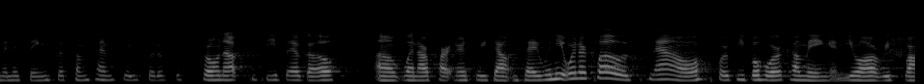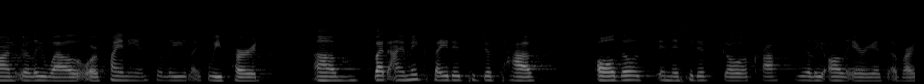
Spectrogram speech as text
minute things that sometimes we've sort of just thrown up to see if they'll go. Uh, when our partners reach out and say, We need winter clothes now for people who are coming, and you all respond really well, or financially, like we've heard. Um, but I'm excited to just have all those initiatives go across really all areas of our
